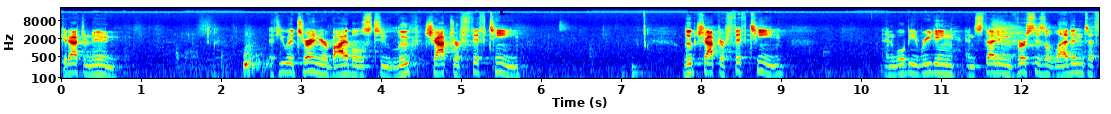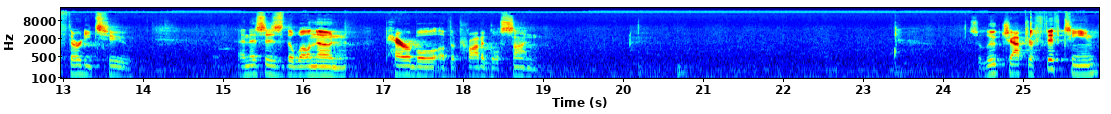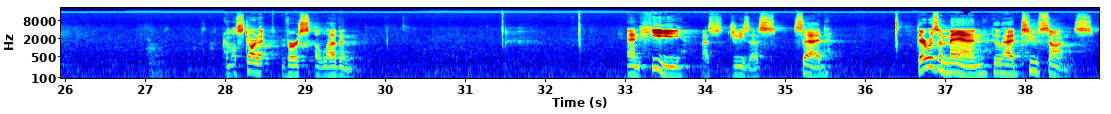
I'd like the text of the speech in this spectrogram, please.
Good afternoon. If you would turn in your Bibles to Luke chapter 15. Luke chapter 15, and we'll be reading and studying verses 11 to 32. And this is the well known parable of the prodigal son. So, Luke chapter 15, and we'll start at verse 11. And he, that's Jesus, said, There was a man who had two sons.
